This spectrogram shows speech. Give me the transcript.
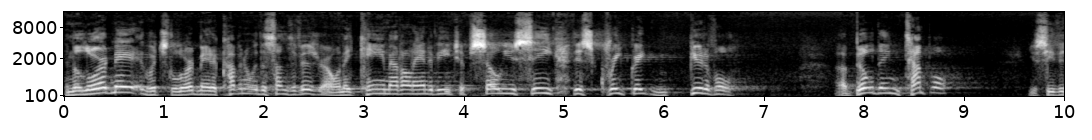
And the Lord made, which the Lord made a covenant with the sons of Israel when they came out of the land of Egypt. So you see this great, great, beautiful uh, building, temple. You see the,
